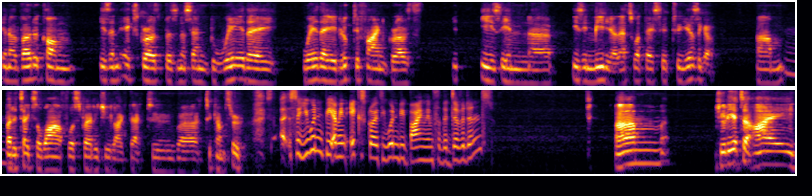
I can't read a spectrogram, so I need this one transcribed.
you know, Vodacom is an ex-growth business, and where they where they look to find growth is in uh, is in media. That's what they said two years ago. Um, mm. But it takes a while for a strategy like that to uh, to come through. So, uh, so, you wouldn't be, I mean, ex growth, you wouldn't be buying them for the dividend? Um, Giulietta, I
